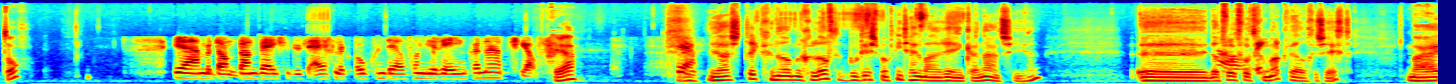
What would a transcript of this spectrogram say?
Toch? Ja, maar dan, dan wijs je dus eigenlijk ook een deel van die reïncarnatie af. Ja? Ja. ja, strikt genomen gelooft het boeddhisme ook niet helemaal in reïncarnatie. Hè? Uh, dat nou, wordt voor het gemak ik... wel gezegd. Maar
